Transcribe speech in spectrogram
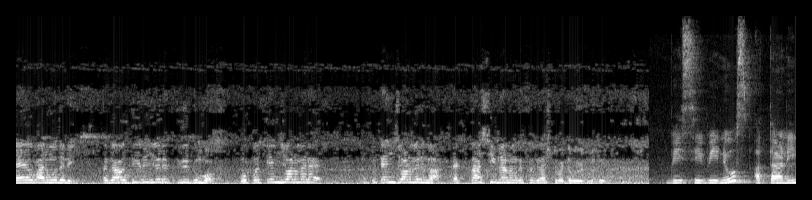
ദേവപാൽ മുതൽ. തങ്കാവ് ധീരജൂരി തീർക്കുമ്പോൾ മുപ്പത്തിയഞ്ചോളം വരെ മുപ്പത്തിയഞ്ചോളം വരുന്ന രക്താശിയിലാണ് നമുക്ക് നഷ്ടപ്പെട്ടു പോയിട്ടുള്ളത്. V C B news Athani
